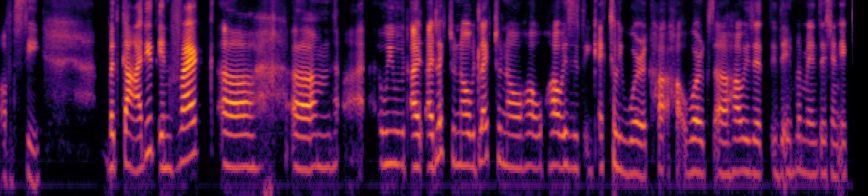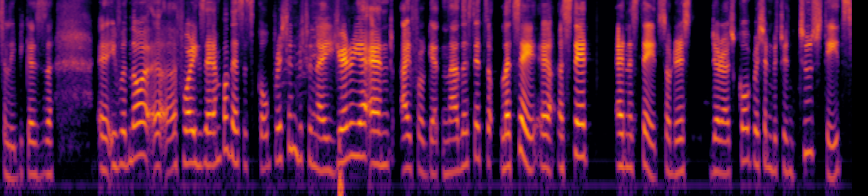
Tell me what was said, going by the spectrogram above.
of the sea but Adit, in fact, uh, um, we would I, I'd like to know. We'd like to know how how is it actually work? How, how works? Uh, how is it the implementation actually? Because uh, uh, even though, uh, for example, there's this cooperation between Nigeria and I forget another state. So let's say uh, a state and a state. So there's there is cooperation between two states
